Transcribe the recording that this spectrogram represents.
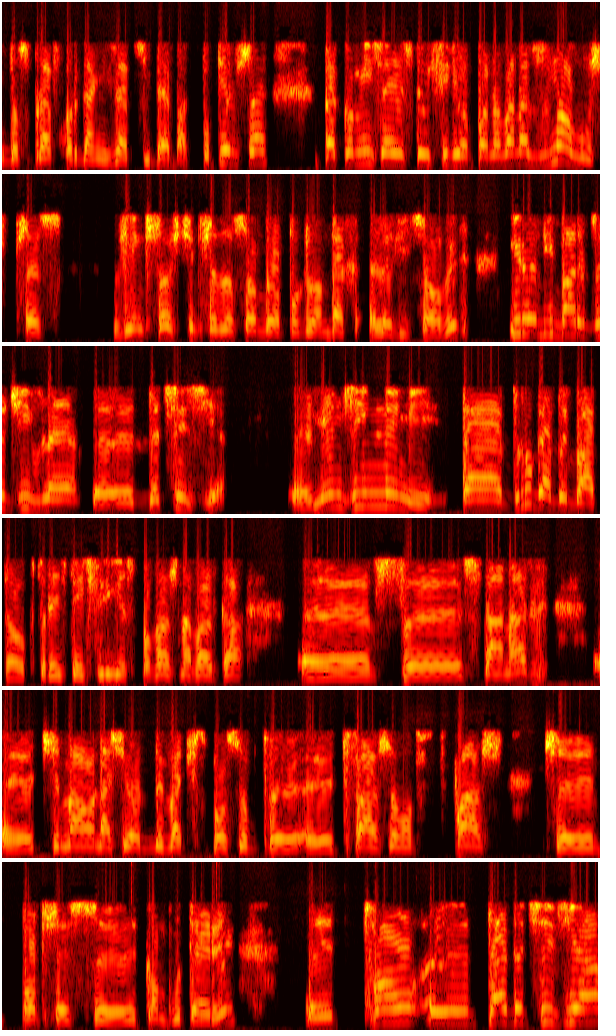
do spraw organizacji debat. Po pierwsze, ta komisja jest w tej chwili opanowana znowuż przez w większości przez osoby o poglądach lewicowych i robi bardzo dziwne e, decyzje. E, między innymi ta druga debata, o której w tej chwili jest poważna walka w Stanach, e, czy ma ona się odbywać w sposób e, twarzą w twarz, czy poprzez komputery, to ta decyzja,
